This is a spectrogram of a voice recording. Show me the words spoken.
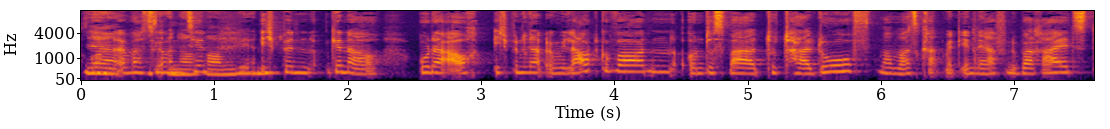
Ja, und einfach ins zu kommunizieren. Ich bin, genau. Oder auch, ich bin gerade irgendwie laut geworden und das war total doof. Mama ist gerade mit ihren Nerven überreizt.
